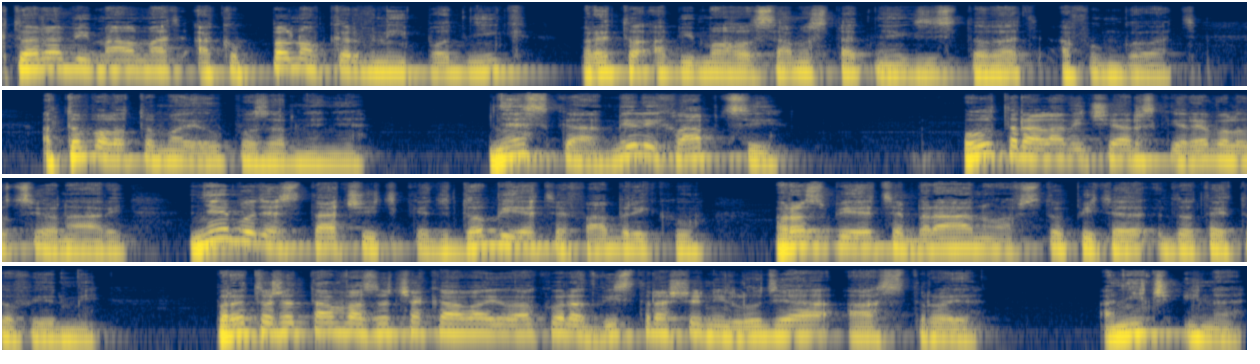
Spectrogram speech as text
ktoré by mal mať ako plnokrvný podnik, preto aby mohol samostatne existovať a fungovať. A to bolo to moje upozornenie. Dneska, milí chlapci, ultralavičiarskí revolucionári, nebude stačiť, keď dobijete fabriku, rozbijete bránu a vstúpite do tejto firmy. Pretože tam vás očakávajú akorát vystrašení ľudia a stroje. A nič iné.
